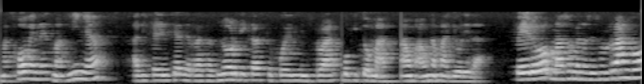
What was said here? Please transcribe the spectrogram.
más jóvenes, más niñas, a diferencia de razas nórdicas que pueden menstruar un poquito más, a una mayor pero más o menos es un rango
